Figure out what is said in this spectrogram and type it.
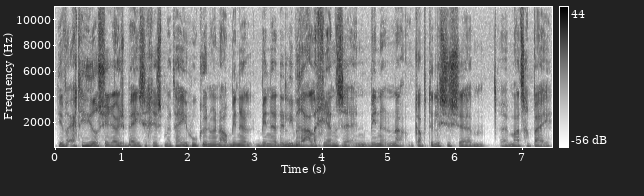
Die wel echt heel serieus bezig is met hey, hoe kunnen we nou binnen, binnen de liberale grenzen en binnen nou, een kapitalistische ehm, eh, maatschappij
